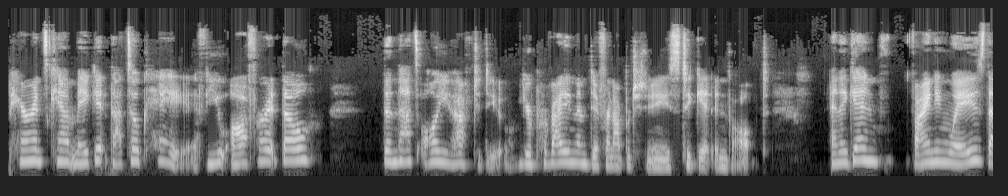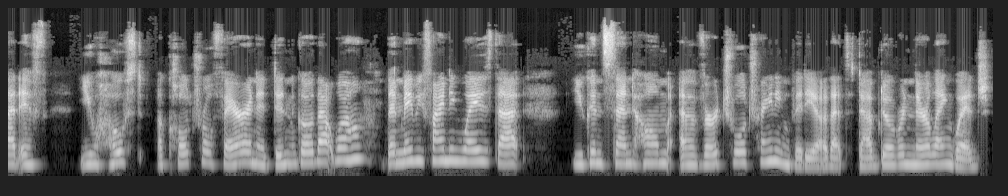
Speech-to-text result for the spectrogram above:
parents can't make it, that's okay. If you offer it though, then that's all you have to do. You're providing them different opportunities to get involved. And again, finding ways that if you host a cultural fair and it didn't go that well, then maybe finding ways that you can send home a virtual training video that's dubbed over in their language,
